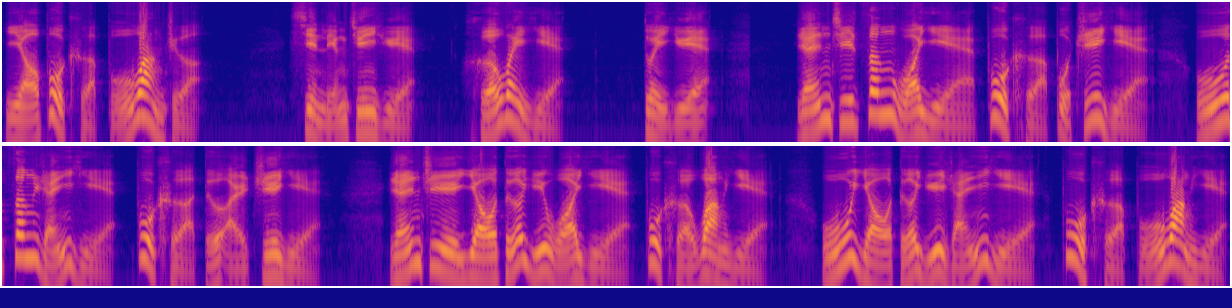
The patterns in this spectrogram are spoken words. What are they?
有不可不忘者。信陵君曰：“何谓也？”对曰：“人之增我也，不可不知也；吾增人也，不可得而知也。人之有德于我也，不可忘也；吾有德于人也，不可不忘也。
